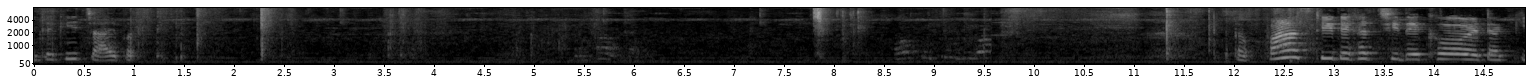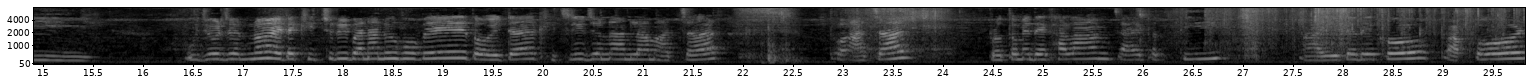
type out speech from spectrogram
এটা কি চায় পাত্তি? তো ফার্স্টই দেখাচ্ছি, দেখো এটা কি? পুজোর জন্য এটা খিচুড়ি বানানো হবে, তো এটা খিচুড়ির জন্য আনলাম আচার। তো আচার প্রথমে দেখালাম চায় পাত্তি আর এটা দেখো পাপড়,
